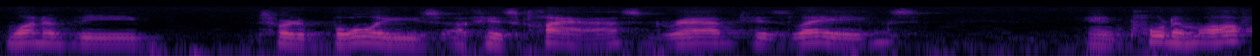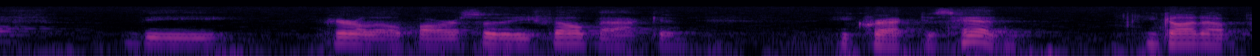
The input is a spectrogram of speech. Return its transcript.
one of the sort of bullies of his class grabbed his legs and pulled him off the parallel bar so that he fell back and he cracked his head. He got up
